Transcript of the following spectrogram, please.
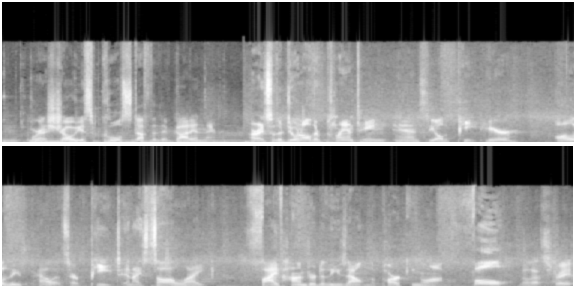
and we're gonna show you some cool stuff that they've got in there. All right, so they're doing all their planting, and see all the peat here? All of these pallets are peat, and I saw like 500 of these out in the parking lot, full. No, that's straight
